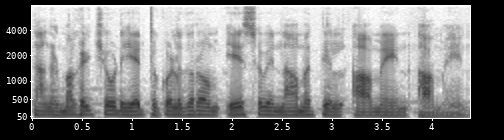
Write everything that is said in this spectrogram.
நாங்கள் மகிழ்ச்சியோடு ஏற்றுக்கொள்கிறோம். இயேசுவின் நாமத்தில் ஆமேன் ஆமேன்.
